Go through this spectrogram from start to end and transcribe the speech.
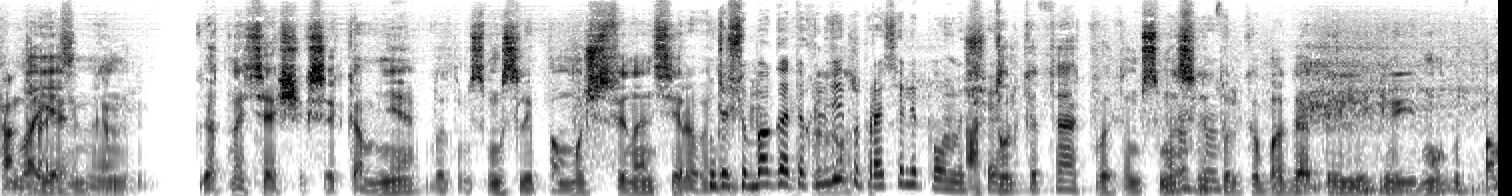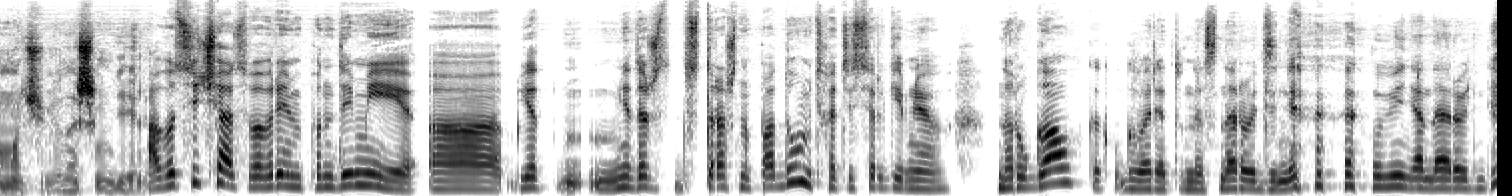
Лояльно относящихся ко мне в этом смысле помочь с финансированием. То есть у богатых людей попросили помощи. А только так, в этом смысле, только богатые люди и могут помочь в нашем деле. А вот сейчас, во время пандемии, а, я, мне даже страшно подумать, хотя Сергей меня наругал, как говорят у нас на родине, у меня на родине,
